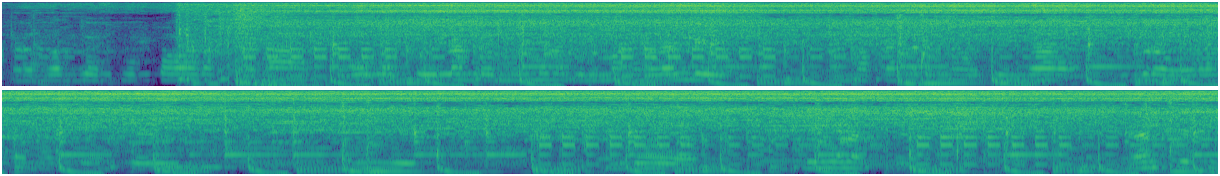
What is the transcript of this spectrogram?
ಅದರ ಬಗ್ಗೆ ಸೂಕ್ತವಾದ ಕ್ರಮ ತಗೋಬೇಕು ಇಲ್ಲಾಂದರೆ ಮುಂದಿನ ದಿನಮಾನಗಳಲ್ಲಿ ನಮ್ಮ ಸಂಘಟನೆ ವತಿಯಿಂದ ಉಗ್ರ ಹೋರಾಟ ಮಾಡ್ತೀವಿ ಅಂತೇಳಿ ಈ ಒಂದು ವಿನಂತಿಸಿ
